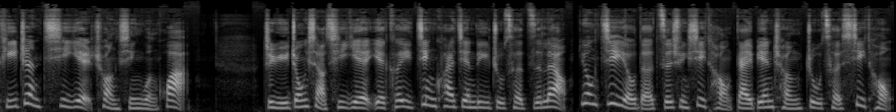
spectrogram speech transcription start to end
提振企业创新文化。至于中小企业，也可以尽快建立注册资料，用既有的资讯系统改编成注册系统，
